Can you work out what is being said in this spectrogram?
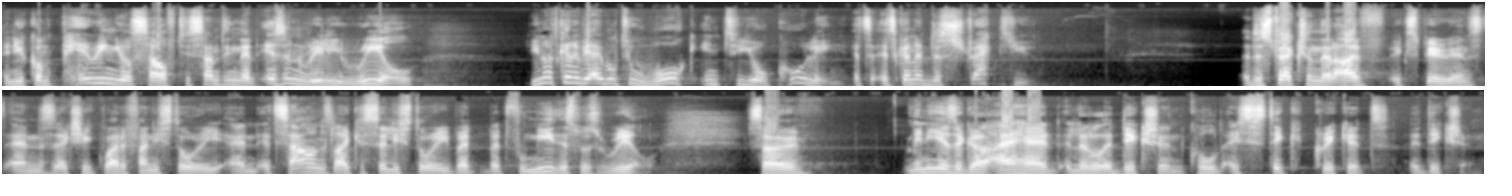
and you're comparing yourself to something that isn't really real, you're not going to be able to walk into your calling. It's, it's going to distract you. A distraction that I've experienced, and it's actually quite a funny story, and it sounds like a silly story, but, but for me, this was real. So, many years ago, I had a little addiction called a stick cricket addiction.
